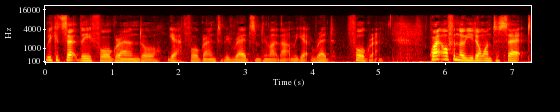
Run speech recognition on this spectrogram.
We could set the foreground or yeah, foreground to be red, something like that, and we get red foreground. Quite often though, you don't want to set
